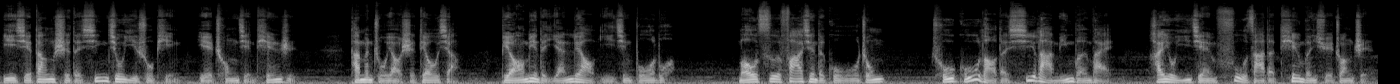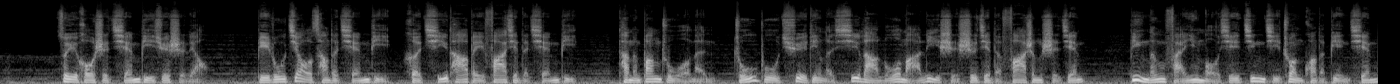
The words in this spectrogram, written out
一些当时的新旧艺术品也重见天日。它们主要是雕像，表面的颜料已经剥落。某次发现的古物中，除古老的希腊铭文外，还有一件复杂的天文学装置。最后是钱币学史料。比如窖藏的钱币和其他被发现的钱币，它们帮助我们逐步确定了希腊罗马历史事件的发生时间，并能反映某些经济状况的变迁。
